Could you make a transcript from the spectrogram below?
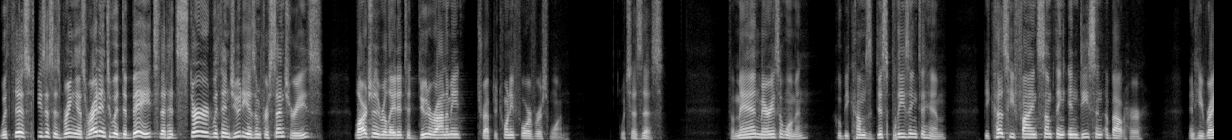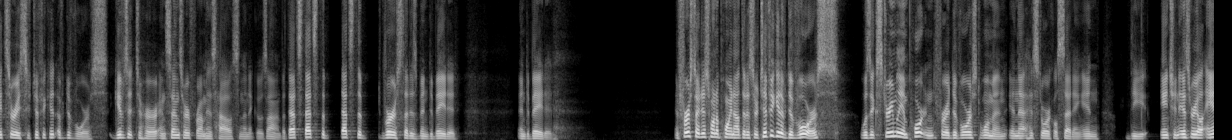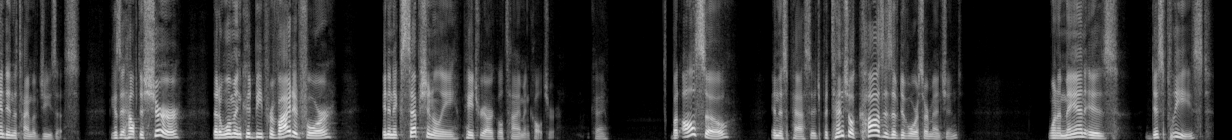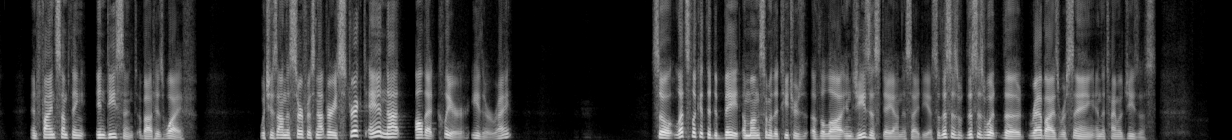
with this, Jesus is bringing us right into a debate that had stirred within Judaism for centuries largely related to Deuteronomy chapter 24, verse 1, which says this If a man marries a woman who becomes displeasing to him because he finds something indecent about her, and he writes her a certificate of divorce, gives it to her, and sends her from his house, and then it goes on. But that's, that's, the, that's the verse that has been debated and debated. And first, I just want to point out that a certificate of divorce was extremely important for a divorced woman in that historical setting, in the ancient Israel and in the time of Jesus, because it helped assure that a woman could be provided for in an exceptionally patriarchal time and culture. Okay? But also, in this passage, potential causes of divorce are mentioned. When a man is displeased and finds something indecent about his wife, which is on the surface not very strict and not all that clear either, right? So let's look at the debate among some of the teachers of the law in Jesus' day on this idea. So this is, this is what the rabbis were saying in the time of Jesus.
